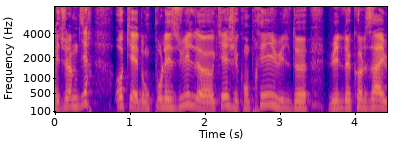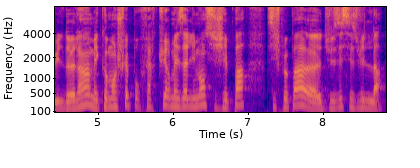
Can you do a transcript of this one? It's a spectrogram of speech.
Et tu vas me dire, ok, donc pour les huiles, ok, j'ai compris, huile de, colza et huile de lin, mais comment je fais pour faire cuire mes aliments si j'ai pas, si je peux pas utiliser ces huiles là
